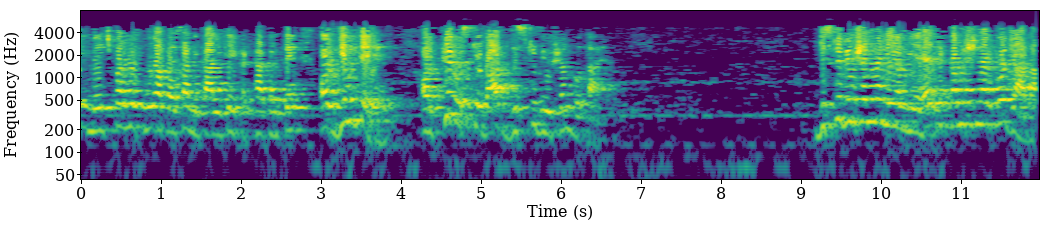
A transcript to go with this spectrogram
एक मेज पर वो पूरा पैसा निकाल के इकट्ठा करते हैं और गिनते हैं और फिर उसके बाद डिस्ट्रीब्यूशन होता है। डिस्ट्रीब्यूशन में नियम यह है कि कमिश्नर को ज़्यादा,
